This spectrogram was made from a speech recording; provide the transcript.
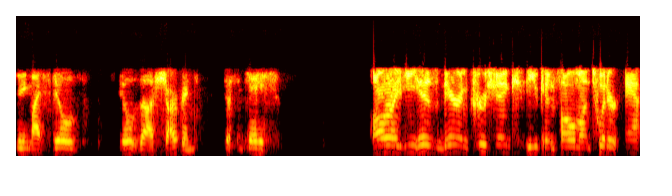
getting my skills skills uh, sharpened just in case. All right, he is Daron Cruickshank. You can follow him on Twitter at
